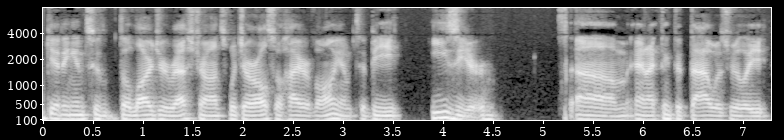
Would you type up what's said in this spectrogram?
getting into the larger restaurants, which are also higher volume, to be easier. Um, and I think that that was really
